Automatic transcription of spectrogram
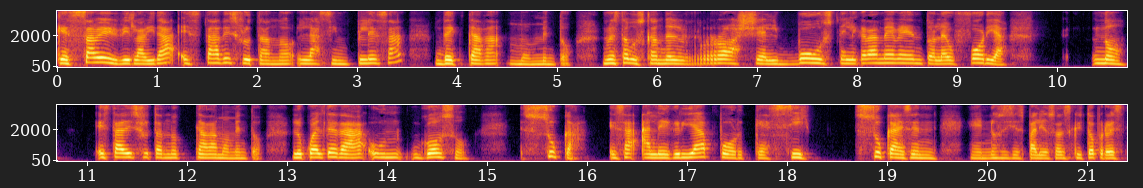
que sabe vivir la vida está disfrutando la simpleza de cada momento. No está buscando el rush, el boost, el gran evento, la euforia. No, está disfrutando cada momento, lo cual te da un gozo, sukha, esa alegría porque sí. Sukha es en, no sé si es paleo sánscrito, pero es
